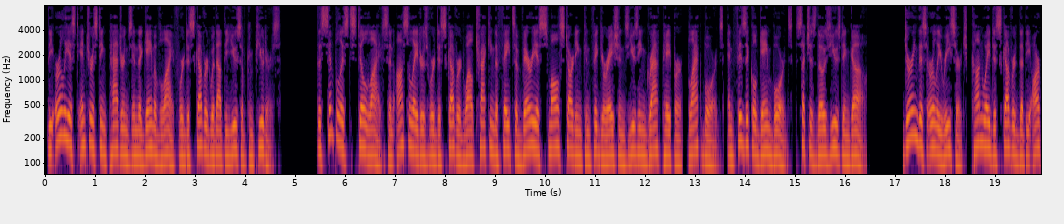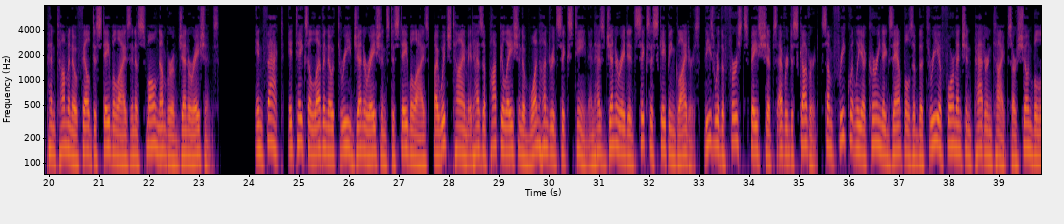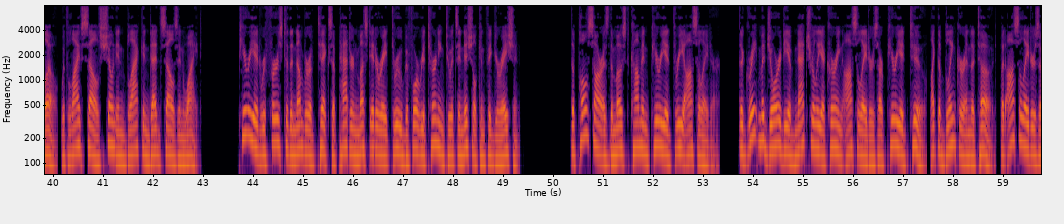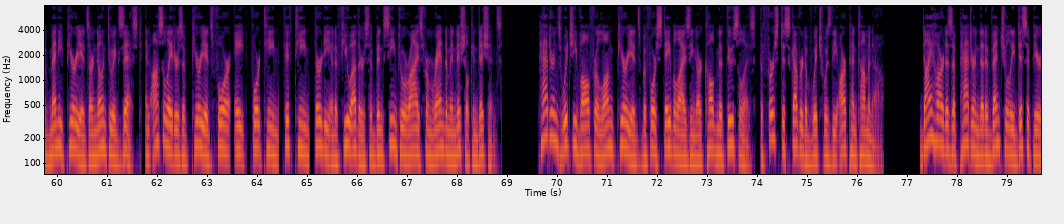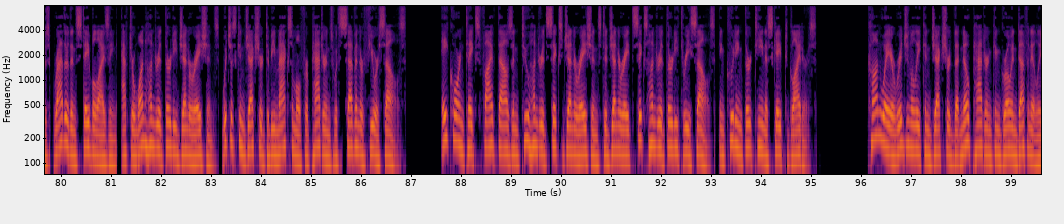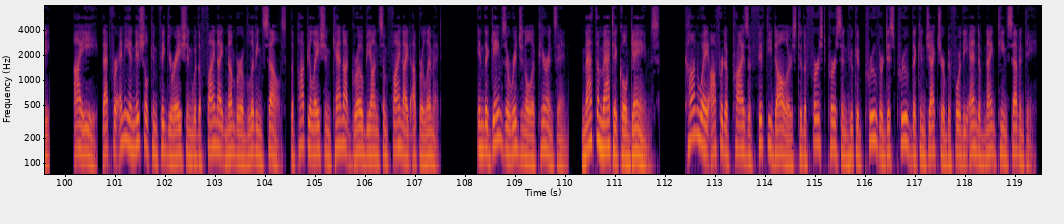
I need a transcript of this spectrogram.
The earliest interesting patterns in the game of life were discovered without the use of computers. The simplest still lifes and oscillators were discovered while tracking the fates of various small starting configurations using graph paper, blackboards, and physical game boards, such as those used in Go. During this early research, Conway discovered that the R pentomino failed to stabilize in a small number of generations. In fact, it takes 1103 generations to stabilize, by which time it has a population of 116 and has generated six escaping gliders. These were the first spaceships ever discovered. Some frequently occurring examples of the three aforementioned pattern types are shown below, with live cells shown in black and dead cells in white. Period refers to the number of ticks a pattern must iterate through before returning to its initial configuration. The pulsar is the most common period 3 oscillator. The great majority of naturally occurring oscillators are period 2, like the blinker and the toad, but oscillators of many periods are known to exist, and oscillators of periods 4, 8, 14, 15, 30 and a few others have been seen to arise from random initial conditions. Patterns which evolve for long periods before stabilizing are called Methuselahs, the first discovered of which was the R pentomino. Die-hard is a pattern that eventually disappears, rather than stabilizing, after 130 generations, which is conjectured to be maximal for patterns with seven or fewer cells. Acorn takes 5,206 generations to generate 633 cells, including 13 escaped gliders. Conway originally conjectured that no pattern can grow indefinitely, i.e., that for any initial configuration with a finite number of living cells, the population cannot grow beyond some finite upper limit. In the game's original appearance in "'Mathematical Games' Conway offered a prize of $50 to the first person who could prove or disprove the conjecture before the end of 1970.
